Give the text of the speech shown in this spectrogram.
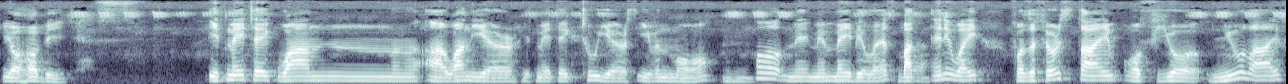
your hobby. Yes. It may take one uh, one year. It may take two years, even more, or may, may, maybe less. But Yeah. anyway, for the first time of your new life,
